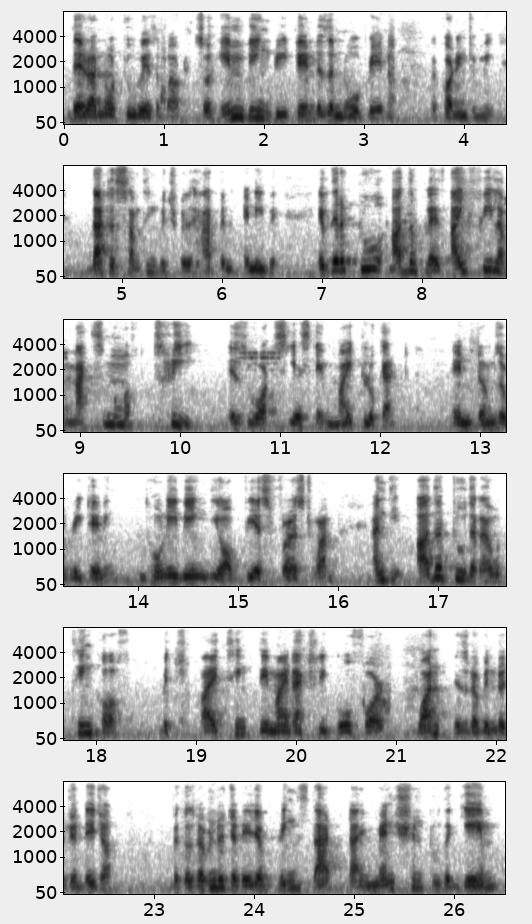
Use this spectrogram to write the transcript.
there are no two ways about it. So him being retained is a no-brainer, according to me. That is something which will happen anyway. If there are two other players, I feel a maximum of three is what CSK might look at in terms of retaining. Dhoni being the obvious first one, and the other two that I would think of, which I think they might actually go for. One is Ravindra Jadeja, because Ravindra Jadeja brings that dimension to the game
